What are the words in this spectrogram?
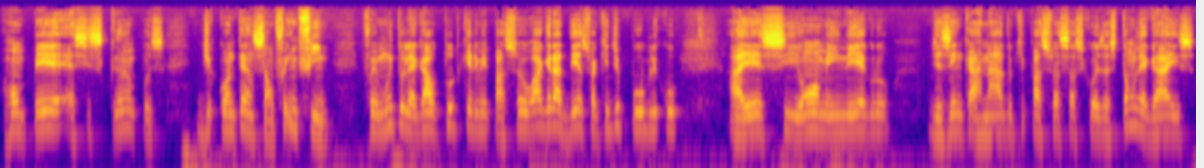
romper esses campos de contenção. Enfim, foi muito legal tudo que ele me passou. Eu agradeço aqui de público a esse homem negro desencarnado que passou essas coisas tão legais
